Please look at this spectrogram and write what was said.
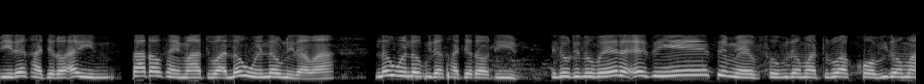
ပြေတဲ့ခါကျတော့အဲ့ဒီစားတော့ဆိုင်မှာသူကအလုံးဝင်လုံးနေတာပါလုံးဝင်လုံးပြီးတဲ့ခါကျတော့ဒီဒီလိုဒီလိုပဲတဲ့အဲ့စရင်စစ်မယ်ဆိုပြီးတော့မှသူတို့ကခေါ်ပြီးတော့မှ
